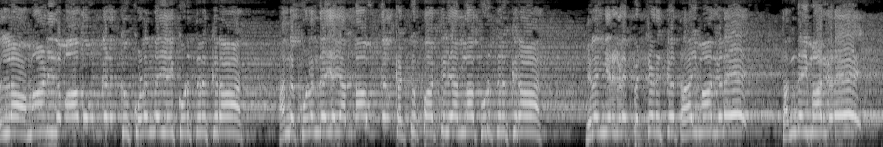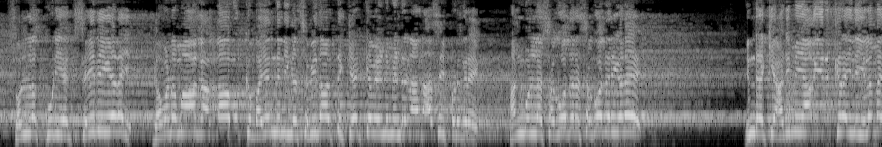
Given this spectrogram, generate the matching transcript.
அல்லாஹ் அமானிதமாக உங்களுக்கு குழந்தையை கொடுத்திருக்கிறான். அந்த குழந்தையை அல்லாஹ் உங்கள் கட்டுப்பாட்டிலே அல்லாஹ் கொடுத்திருக்கிறான். இளைஞர்களை பெற்றெடுக்க தாய்மார்களே தந்தைமார்களே சொல்லக்கூடிய செய்திகளை கவனமாக அல்லாவுக்கு பயந்து நீங்கள் செவிதாழ்த்து கேட்க வேண்டும் என்று நான் ஆசைப்படுகிறேன். அன்புள்ள சகோதர சகோதரிகளே இன்றைக்கு அடிமையாக இருக்கிற இந்த இளமை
